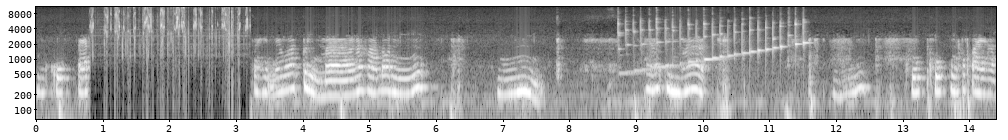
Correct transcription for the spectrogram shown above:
มีคลุกแป๊บ จะเห็นได้ว่ากลิ่นมาแล้วนะคะ ตอนนี้อืมน่ากินมากคลุกคลุกกินเข้าไปค่ะ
